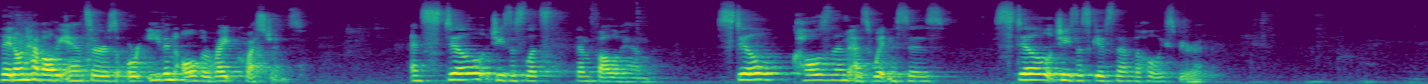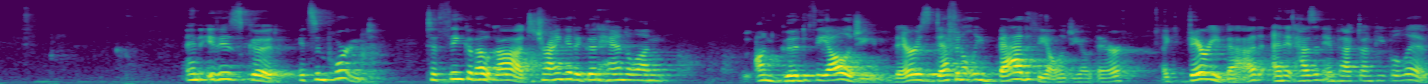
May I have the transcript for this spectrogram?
They don't have all the answers or even all the right questions. And still, Jesus lets them follow him. Still calls them as witnesses. Still, Jesus gives them the Holy Spirit. And it is good, it's important to think about God, to try and get a good handle on, on good theology. There is definitely bad theology out there, like very bad, and it has an impact on people live,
